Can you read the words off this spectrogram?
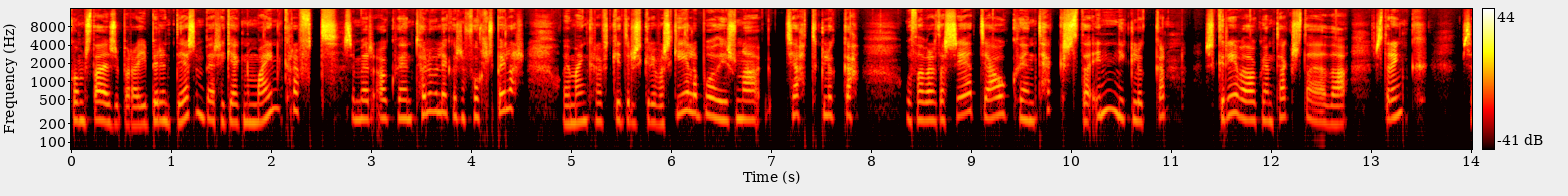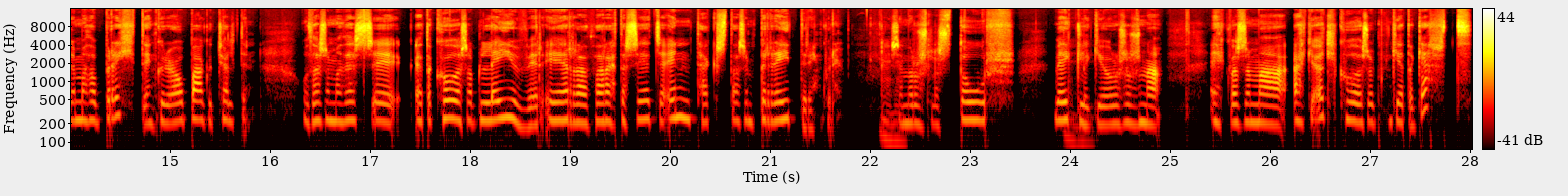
komst að þessu bara í byrjun desember í gegnum Minecraft sem er ákveðin tölvuleikur sem fólk spilar og í Minecraft getur þú skrifa skilabóði í svona tjattglugga og það verður að setja ákveðin texta inn í gluggan, skrifað ákveðin texta eða streng sem að þá breyti einhverju á baku tjöldin og það sem að þessi, þetta kóðasap leifir er að það er hægt að setja inn texta sem breytir einhverju mm -hmm. sem er rosalega stór veikleiki -hmm. og svo svona eitthvað sem ekki öll kóðasöfn geta gert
